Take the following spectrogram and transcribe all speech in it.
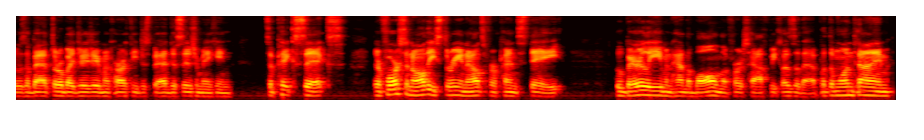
it was a bad throw by JJ McCarthy, just bad decision making. It's a pick six. They're forcing all these three and outs for Penn State who barely even had the ball in the first half because of that. But the one time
